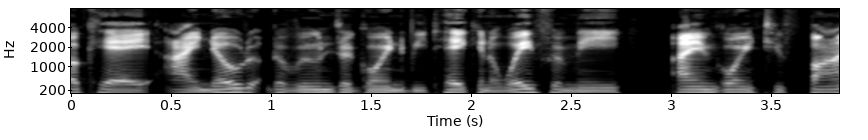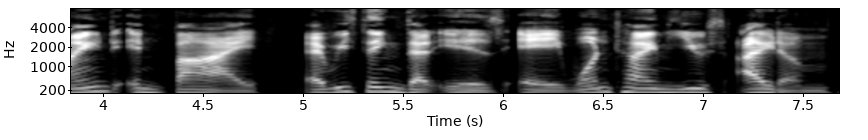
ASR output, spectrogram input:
okay, I know the runes are going to be taken away from me. I am going to find and buy everything that is a one time use item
